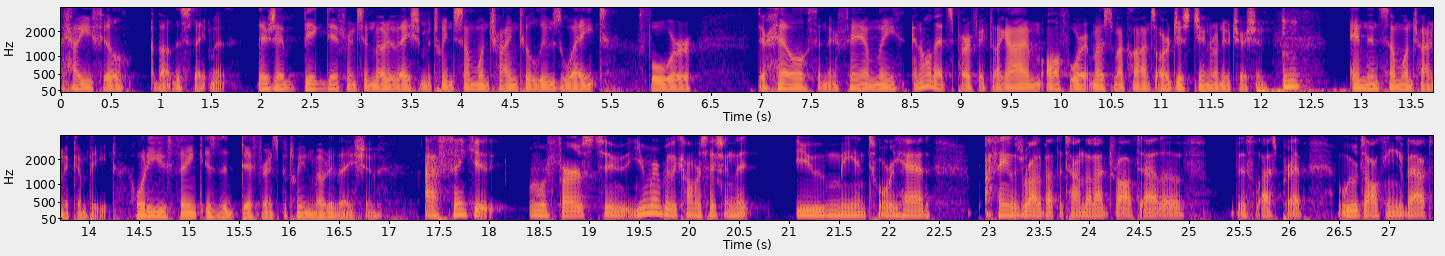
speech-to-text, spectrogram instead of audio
how you feel about this statement. There's a big difference in motivation between someone trying to lose weight for their health and their family, and all that's perfect. Like I'm all for it. Most of my clients are just general nutrition. Mm-hmm. And then someone trying to compete. What do you think is the difference between motivation? I think it refers to you remember the conversation that you, me, and Tori had. I think it was right about the time that I dropped out of this last prep. We were talking about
